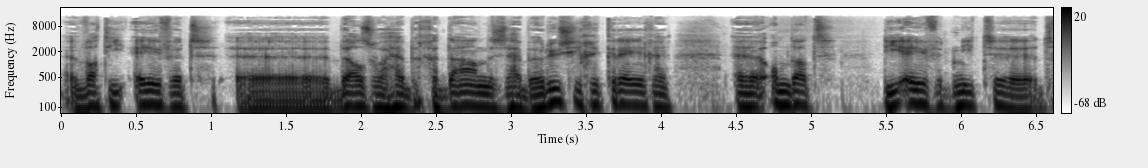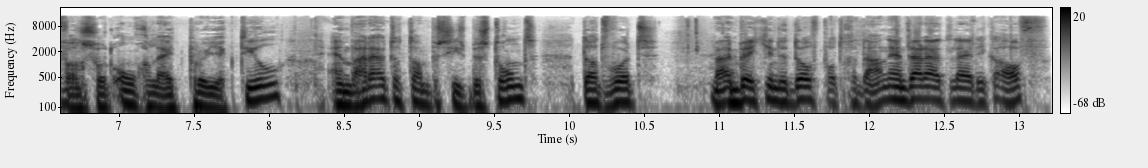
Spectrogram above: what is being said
wat die Evert wel zou hebben gedaan. Ze hebben ruzie gekregen omdat die Evert niet... het was een soort ongeleid projectiel. En waaruit dat dan precies bestond, dat wordt maar... een beetje in de doofpot gedaan. En daaruit leid ik af...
